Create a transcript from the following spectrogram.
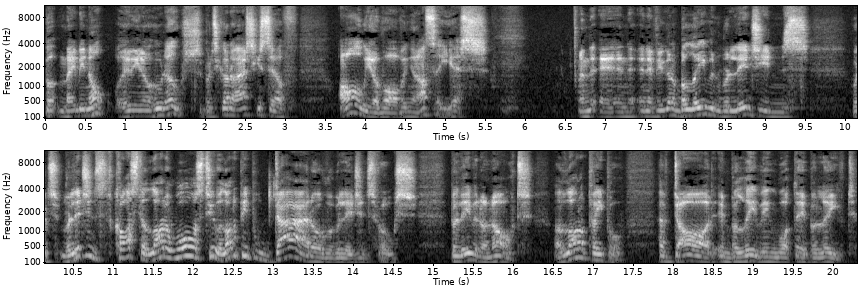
but maybe not. You know, who knows? But you got to ask yourself, are we evolving? And I say yes. And, and, and if you're going to believe in religions, which religions cost a lot of wars too. A lot of people died over religions, folks believe it or not, a lot of people have died in believing what they believed.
